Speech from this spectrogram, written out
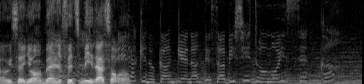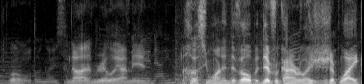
Oh, he said, yo, it benefits me, that's all. Well, not really. I mean, unless you want to develop a different kind of relationship, like,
